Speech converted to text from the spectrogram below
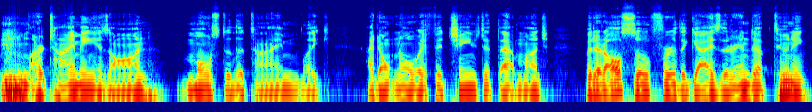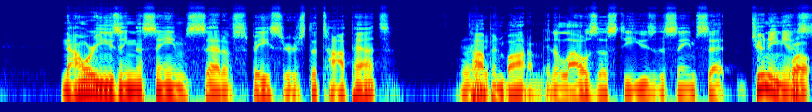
Our timing is on most of the time. Like, I don't know if it changed it that much, but it also, for the guys that are in depth tuning, now we're using the same set of spacers, the top hats, top and bottom. It allows us to use the same set. Tuning is, Well,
